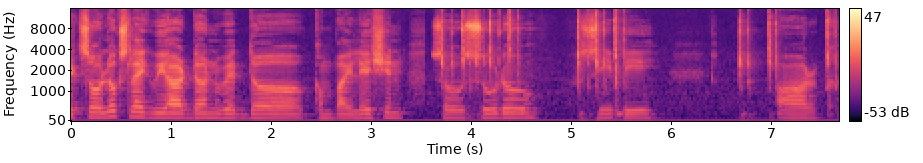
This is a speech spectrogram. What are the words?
alright so looks like we are done with the compilation. So sudo cp arc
